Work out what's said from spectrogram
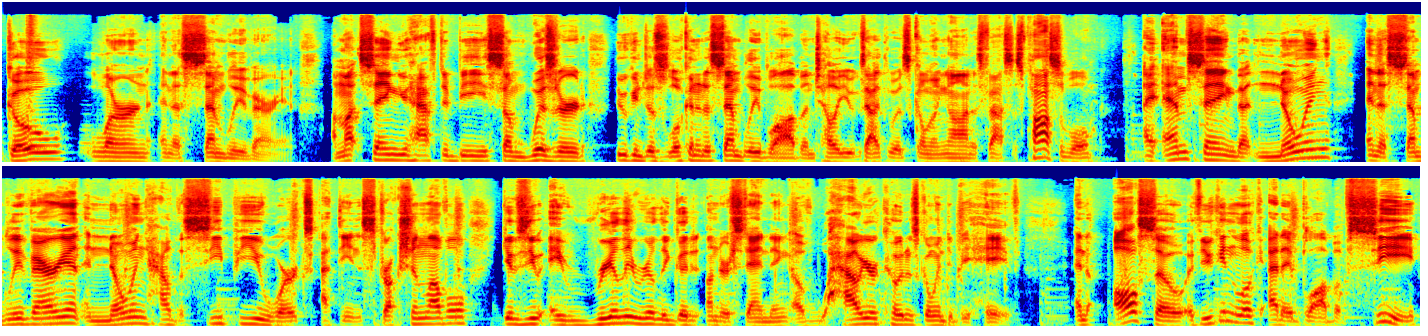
go learn an assembly variant. I'm not saying you have to be some wizard who can just look at an assembly blob and tell you exactly what's going on as fast as possible. I am saying that knowing an assembly variant and knowing how the CPU works at the instruction level gives you a really, really good understanding of how your code is going to behave. And also, if you can look at a blob of C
